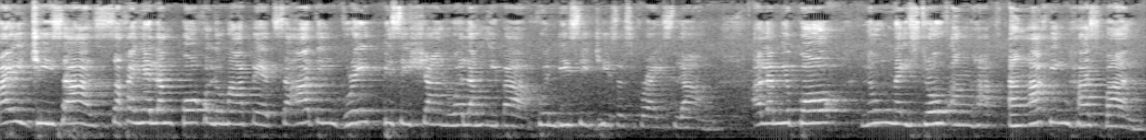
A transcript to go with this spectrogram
Kay Jesus, sa Kanya lang po ako lumapit. Sa ating great physician, walang iba, kundi si Jesus Christ lang. Alam niyo po, nung na-stroke ang, ang aking husband,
